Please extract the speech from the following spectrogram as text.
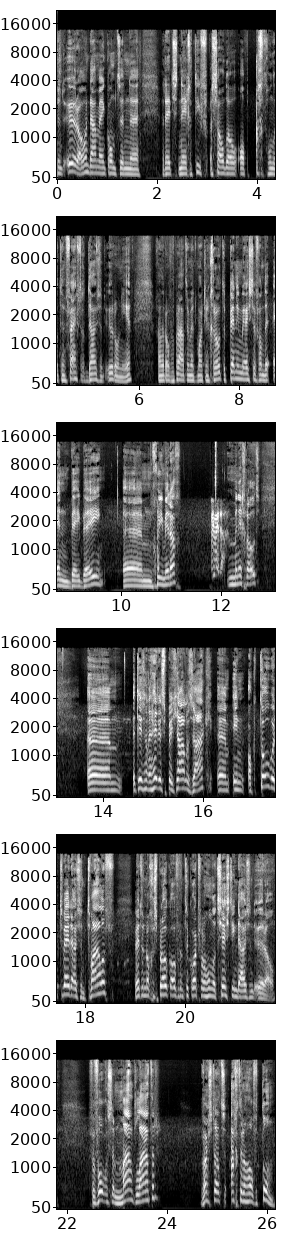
700.000 euro. En daarmee komt een uh, reeds negatief saldo op 850.000 euro neer. We gaan erover praten met Martin Groot, de penningmeester van de NBB. Um, goedemiddag. Goedemiddag. Meneer Groot. Um, het is een hele speciale zaak. Um, in oktober 2012 werd er nog gesproken over een tekort van 116.000 euro. Vervolgens een maand later was dat 8,5 ton.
